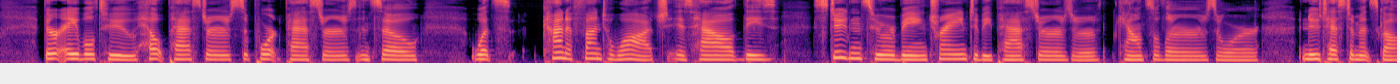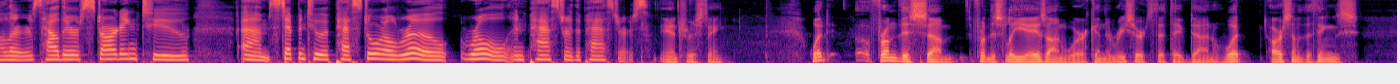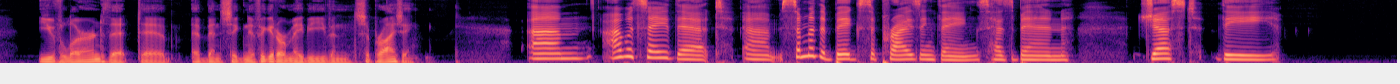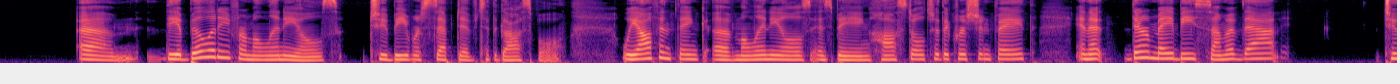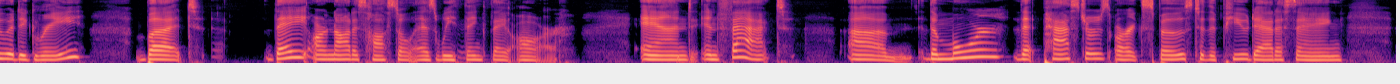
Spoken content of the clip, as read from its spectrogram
they're able to help pastors, support pastors. And so, what's kind of fun to watch is how these students who are being trained to be pastors or counselors or New Testament scholars, how they're starting to um, step into a pastoral role, role and pastor the pastors. Interesting. What from this um, from this liaison work and the research that they've done? What are some of the things you've learned that uh, have been significant or maybe even surprising? Um, I would say that um, some of the big surprising things has been just the um, the ability for millennials to be receptive to the gospel. We often think of millennials as being hostile to the Christian faith, and that there may be some of that to a degree, but they are not as hostile as we think they are. And in fact, um, the more that pastors are exposed to the Pew data saying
